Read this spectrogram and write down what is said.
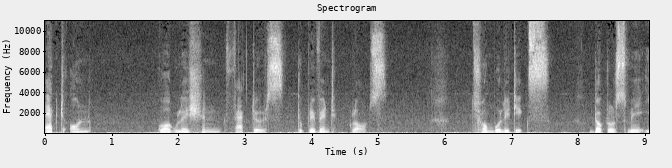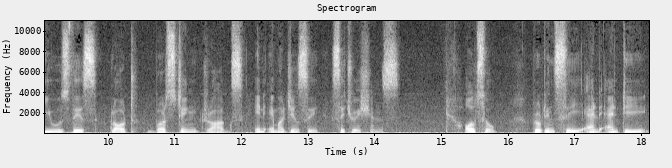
act on coagulation factors to prevent clots. Thrombolytics. Doctors may use these clot bursting drugs in emergency situations. Also, protein C and antithrombin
